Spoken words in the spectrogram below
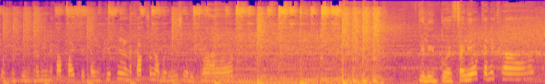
จบเพียงเท่านี้นะครับ ไว้เจอกันคลิปหน้านะครับสำหรับวันนี้สวัสดีครับ อย่าลืมเปิดไฟเลี้ยวกันนะครับ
